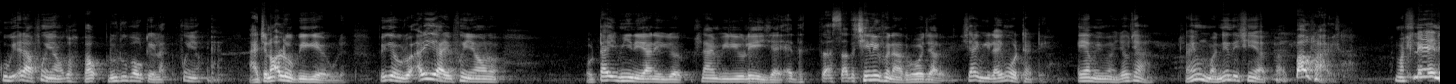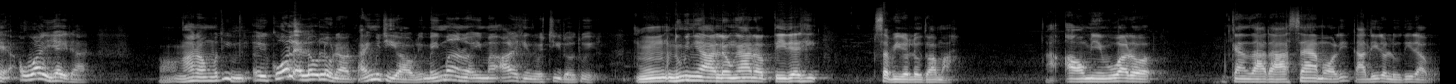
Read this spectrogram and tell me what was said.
ကူပြီးအဲ့ဒါဖွင့်ရအောင်သွားဘောက်ဘလူးတူးဘောက်တင်လိုက်ဖွင့်ရအောင်အဲကျွန်တော်အဲ့လိုပေးခဲ့ဘူးလေပေးခဲ့ဘူးတော့အဲ့ဒီຢာတွေဖွင့်ရအောင်တော့ဟိုတိုက်မြင့်နေရနေပြီးတော့လှမ်းဗီဒီယိုလေးရိုက်အဲစာတချင်းလေးဖွင့်တာသဘောကျလို့ရိုက်ပြီး line ပေါ်ထပ်တယ်အဲ့ရမိမယောက်ျား line ပေါ်မှာနင်းတဲ့ချင်းကပေါက်လာပြီလားမလှဲနေအဝါကြီးရိုက်တာဟော ငါတော့မသိဘူးအေးကိုကလည်းအလုပ်လုပ်နေတာဘိုင်းမကြည့်ရဘူးလေမိမတော့အိမ်မှာအားရရှင်ဆိုကြည့်တော့တွေ့တယ်อืมအနုပညာလုပ်ငန်းကတော့တည်တဲ့အထိဆက်ပြီးတော့လုပ်သွားမှာအောင်မြင်ဖို့ကတော့ကန်စာတာစမ်းပေါ့လေဒါလေးတော့လူသေးတာပေါ့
